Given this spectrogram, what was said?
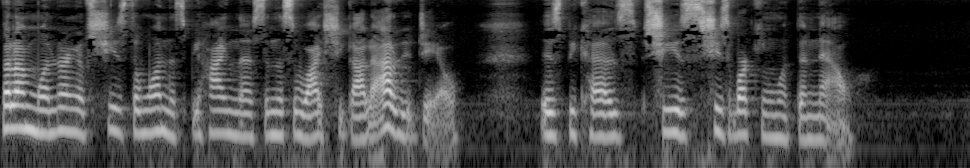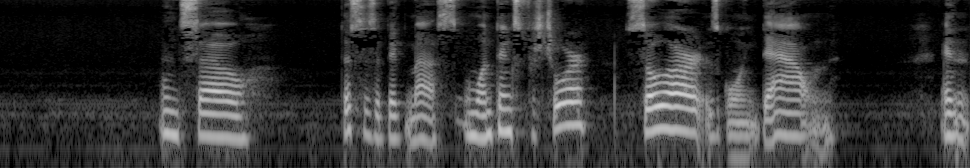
But I'm wondering if she's the one that's behind this and this is why she got out of jail is because she's she's working with them now. And so this is a big mess. And one thing's for sure, Solar is going down. And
